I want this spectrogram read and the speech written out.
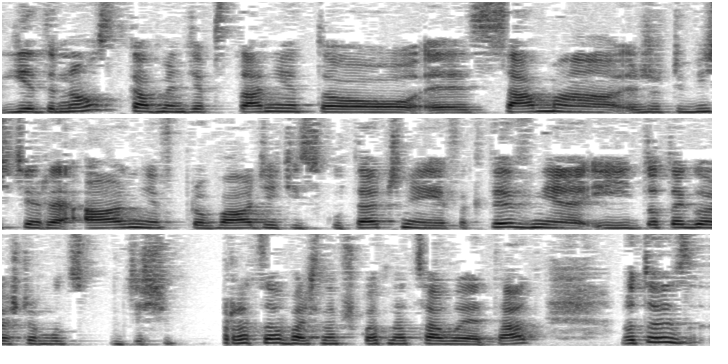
jednostka będzie w stanie to y, sama rzeczywiście realnie wprowadzić i skutecznie i efektywnie i do tego jeszcze móc gdzieś pracować na przykład na cały etat, no to jest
